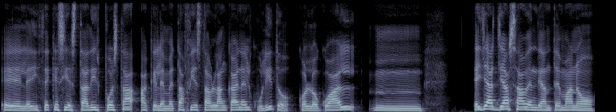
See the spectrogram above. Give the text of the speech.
eh, le dice que si está dispuesta a que le meta fiesta blanca en el culito, con lo cual mm, ellas ya saben de antemano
